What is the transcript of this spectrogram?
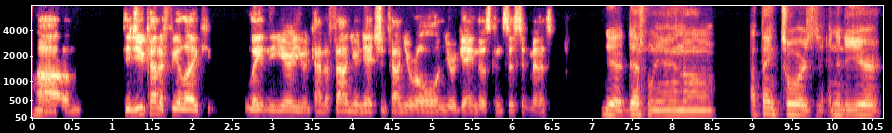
Mm-hmm. Um, did you kind of feel like late in the year you had kind of found your niche and found your role, and you were getting those consistent minutes? Yeah, definitely. And um, I think towards the end of the year,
